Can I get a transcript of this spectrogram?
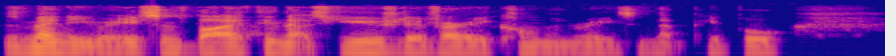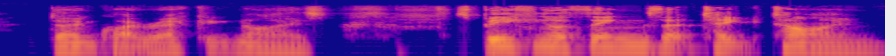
There's many reasons, but I think that's usually a very common reason that people don't quite recognize. Speaking of things that take time,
